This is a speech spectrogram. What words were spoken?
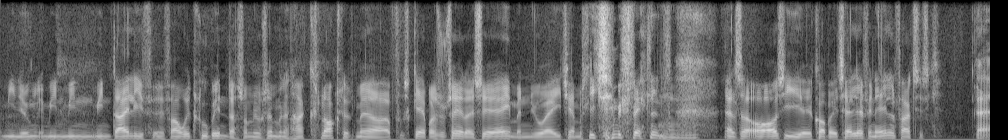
mine, min, min, min dejlige favoritklub Inter, som jo simpelthen har knoklet med at skabe resultater i Serie A, men jo er i Champions League-semifinalen. Mm. altså, og også i uh, Coppa Italia-finalen faktisk. Ja.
